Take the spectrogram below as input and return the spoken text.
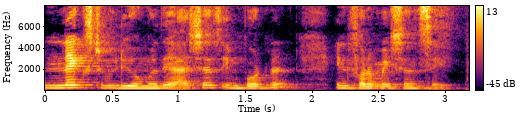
नेक्स्ट व्हिडिओमध्ये अशाच इम्पॉर्टंट इन्फॉर्मेशन्स आहेत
